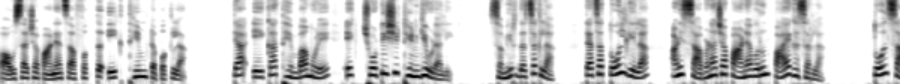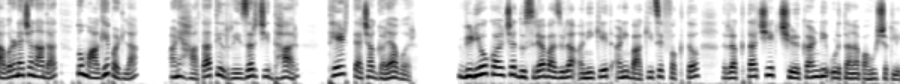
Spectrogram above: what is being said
पावसाच्या पाण्याचा फक्त एक थेंब टपकला. त्या एका थेंबामुळे एक छोटीशी ठिणगी उडाली. समीर दचकला. त्याचा तोल गेला आणि साबणाच्या पाण्यावरून पाय घसरला. तोल सावरण्याच्या नादात तो मागे पडला आणि हातातील रेझरची धार थेट त्याच्या गळ्यावर. व्हिडिओ कॉलच्या दुसऱ्या बाजूला अनिकेत आणि बाकीचे फक्त रक्ताची एक छिळकांडी उडताना पाहू शकले.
